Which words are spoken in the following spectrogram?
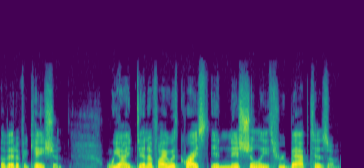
of edification. We identify with Christ initially through baptism.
